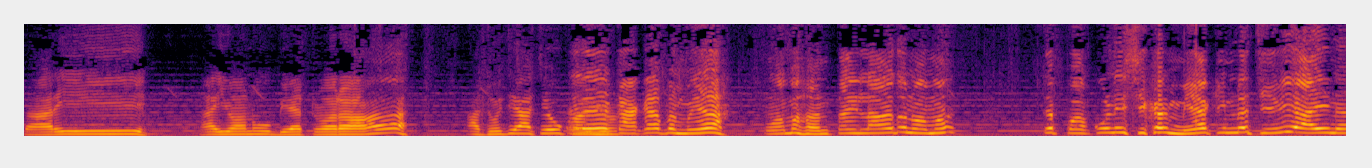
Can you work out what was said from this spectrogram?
તારી આ યુવાનું બેટ વરા આ જોજે આ કેવું અરે કાકા પણ મેં આમાં હંતાઈ લાવ્યો તો ને આમાં. તે પકોડી શિખર મેં કિમને ચેવી આવી ને?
